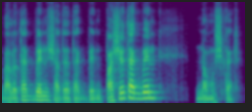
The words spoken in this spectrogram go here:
ভালো থাকবেন, সাথে থাকবেন, পাশে থাকবেন। নমস্কার।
